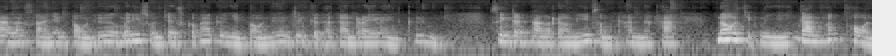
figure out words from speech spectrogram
การรักษาอย่างต่อเนื่อง ไม่ได้สนใจสุขภาพตัวเองอย่างต่อเนื่องจนเกิดอาการร้ายแรงขึ้น สิ่งต่างๆ เหล่านี้สำคัญนะคะ นอกจากนี้การพักผ่อน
